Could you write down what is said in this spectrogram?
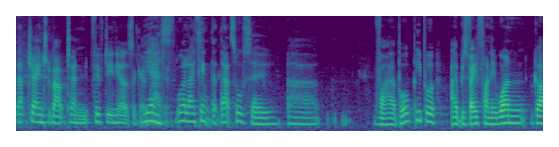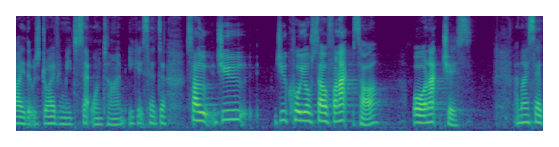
That changed about 10, 15 years ago. Yes, well, I think that that's also uh, viable. People, uh, it was very funny. One guy that was driving me to set one time, he said, uh, "So, do you do you call yourself an actor or an actress?" And I said,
